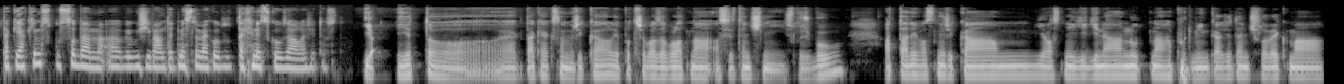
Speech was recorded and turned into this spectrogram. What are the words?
tak jakým způsobem eh, využívám teď, myslím, jako tu technickou záležitost? Jo, je to jak, tak, jak jsem říkal, je potřeba zavolat na asistenční službu a tady vlastně říkám, je vlastně jediná nutná podmínka, že ten člověk má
